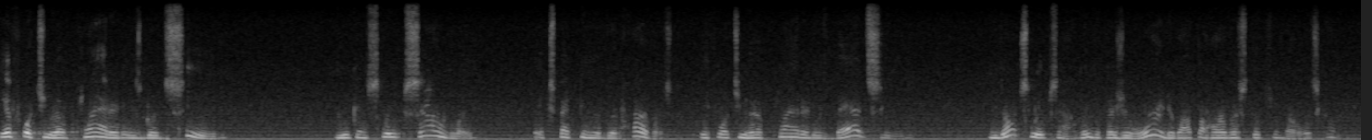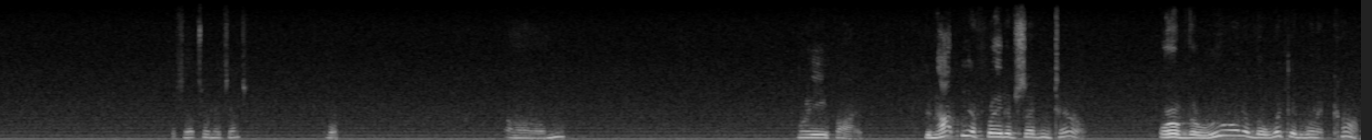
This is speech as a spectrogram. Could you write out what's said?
if what you have planted is good seed, you can sleep soundly expecting a good harvest. If what you have planted is bad seed, you don't sleep soundly because you're worried about the harvest that you know is coming. Does that sort of make sense? Cool. Um, 28.5. Do not be afraid of sudden terror or of the ruin of the wicked when it comes,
